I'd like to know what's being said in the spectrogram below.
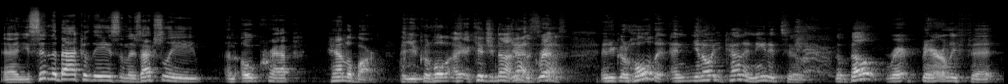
And you sit in the back of these, and there's actually an oh crap handlebar that you could hold. I kid you not, it's Yes, a grip. yes. And you could hold it, and you know what? You kind of needed to. The belt barely fit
